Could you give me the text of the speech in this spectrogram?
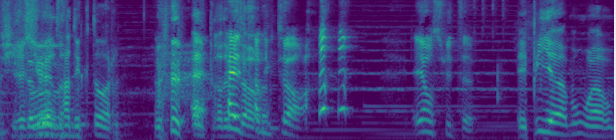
Je suis le traducteur. Le traducteur. Et ensuite et puis, euh, bon,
